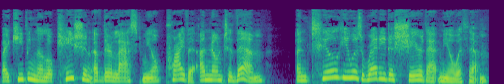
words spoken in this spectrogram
by keeping the location of their last meal private, unknown to them, until he was ready to share that meal with them,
